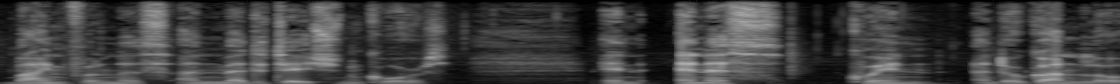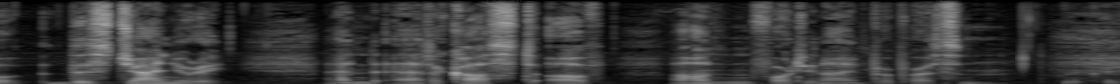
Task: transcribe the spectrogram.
mindfulness and meditation course in Ennis, Quin and Ogonnelloe this January and at a cost of 149 per person. Okay.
